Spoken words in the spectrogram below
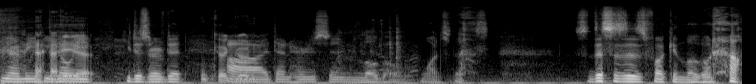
what I mean? He know Yeah. he, he deserved it. Okay, good. Uh, Dan Henderson logo. Watch this. So this is his fucking logo now.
